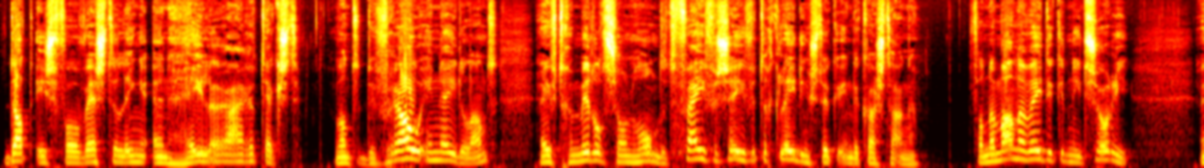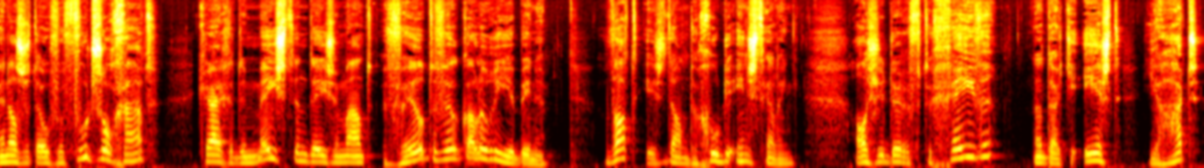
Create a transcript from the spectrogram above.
dat is voor Westelingen een hele rare tekst. Want de vrouw in Nederland heeft gemiddeld zo'n 175 kledingstukken in de kast hangen. Van de mannen weet ik het niet, sorry. En als het over voedsel gaat, krijgen de meesten deze maand veel te veel calorieën binnen. Wat is dan de goede instelling? Als je durft te geven nadat je eerst je hart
